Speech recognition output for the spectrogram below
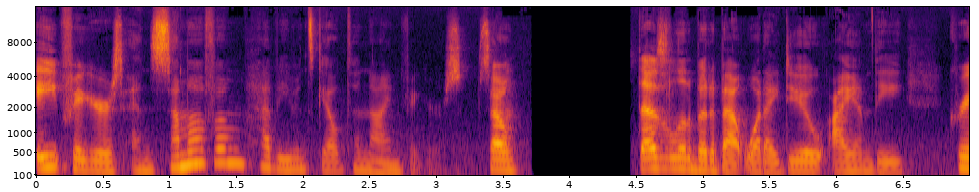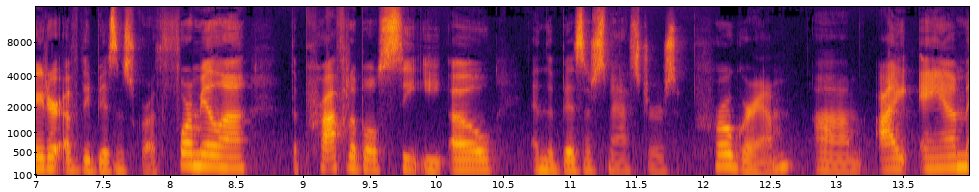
eight figures, and some of them have even scaled to nine figures. So that's a little bit about what I do. I am the creator of the Business Growth Formula, the Profitable CEO, and the Business Masters program. Um, I am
